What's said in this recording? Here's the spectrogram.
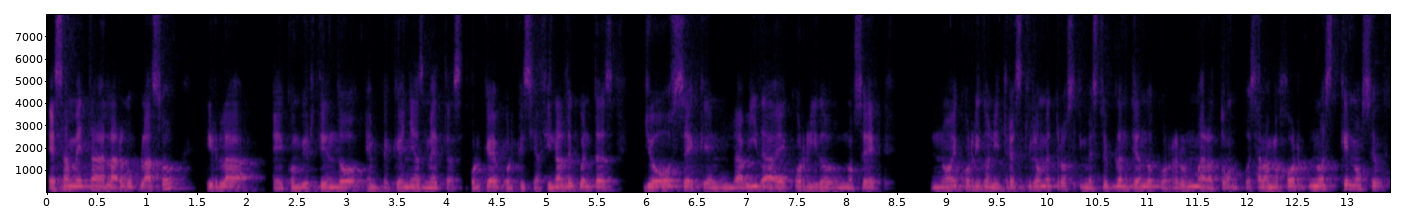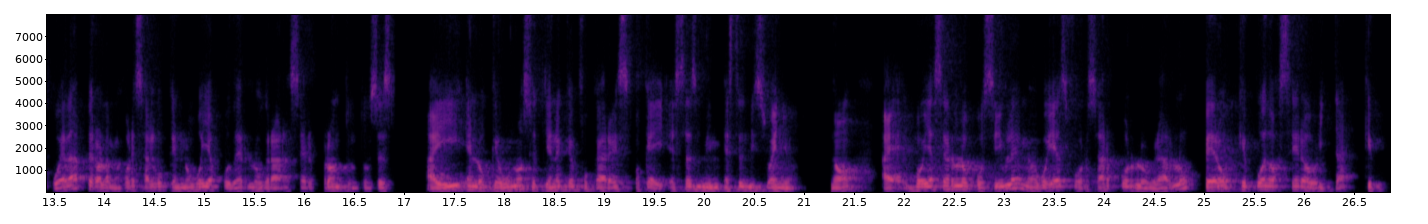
esa meta a largo plazo, irla eh, convirtiendo en pequeñas metas. ¿Por qué? Porque si a final de cuentas yo sé que en la vida he corrido, no sé, no he corrido ni tres kilómetros y me estoy planteando correr un maratón, pues a lo mejor no es que no se pueda, pero a lo mejor es algo que no voy a poder lograr hacer pronto. Entonces, ahí en lo que uno se tiene que enfocar es, ok, este es mi, este es mi sueño, ¿no? Voy a hacer lo posible, me voy a esforzar por lograrlo, pero ¿qué puedo hacer ahorita que,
